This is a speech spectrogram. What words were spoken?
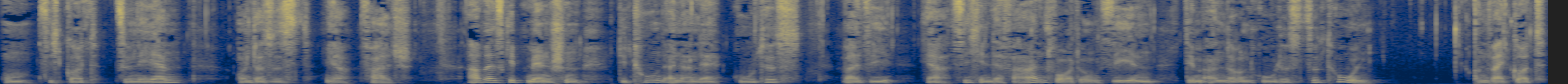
um sich Gott zu nähern und das ist ja falsch. Aber es gibt Menschen, die tun einander Gutes, weil sie ja sich in der Verantwortung sehen, dem anderen Gutes zu tun. Und weil Gott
